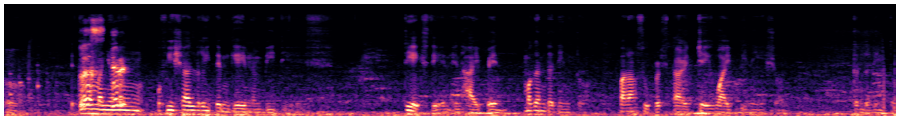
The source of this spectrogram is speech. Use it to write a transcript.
So, ito Let's naman yung official rhythm game ng BTS. TXTN and Hypen. Maganda din to. Parang superstar JYP Nation. Ganda din to.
